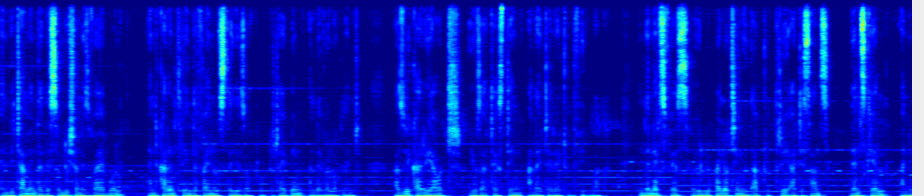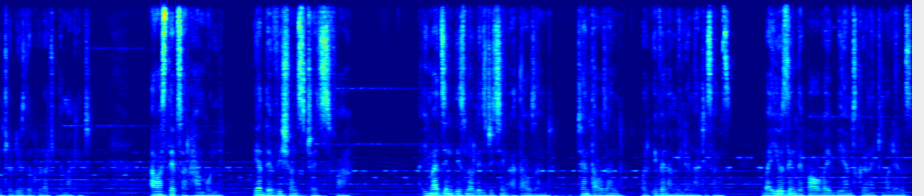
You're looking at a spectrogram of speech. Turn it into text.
and determined that the solution is viable and currently in the final stages of prototyping and development as we carry out user testing and iterate with feedback. In the next phase, we will be piloting with up to three artisans, then scale and introduce the product to the market. Our steps are humble, yet the vision stretches far. Imagine this knowledge reaching a thousand, ten thousand, or even a million artisans. By using the power of IBM's Granite models,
